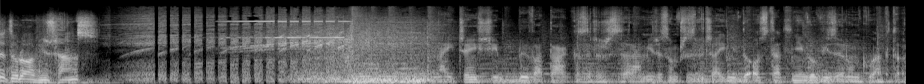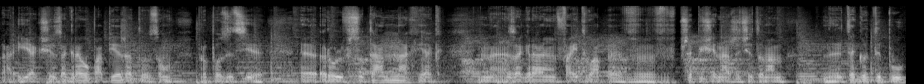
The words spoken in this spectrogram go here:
ty tu robisz, Hans? Najczęściej bywa tak z reżyserami, że są przyzwyczajeni do ostatniego wizerunku aktora. I jak się zagrało papieża, to są propozycje e, ról w sutannach. Jak e, zagrałem fight łapę w, w przepisie na życie, to mam e, tego typu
